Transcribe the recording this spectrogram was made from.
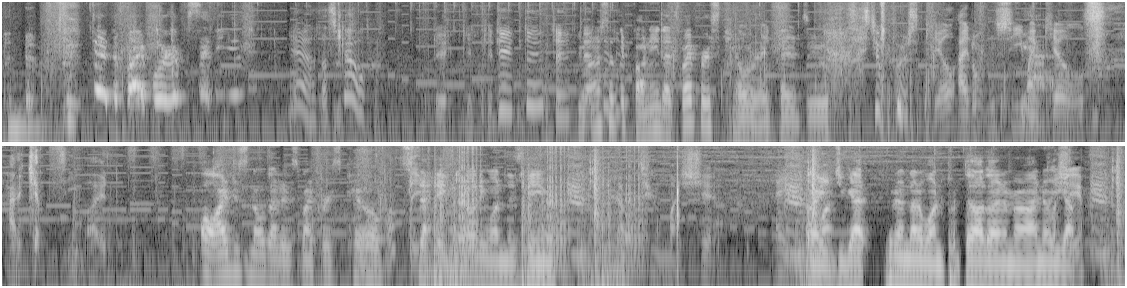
Time to buy more obsidian. yeah, let's go. You know something funny? That's my first kill right there, too. That's your first kill? I don't see my kills. I can't see mine. Oh, I just know that it's my first kill. Let's. I didn't kill anyone in this game. You too much shit. Hey, you All right, what? you got put another one. Put the other animal. I know you got. Plushy?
